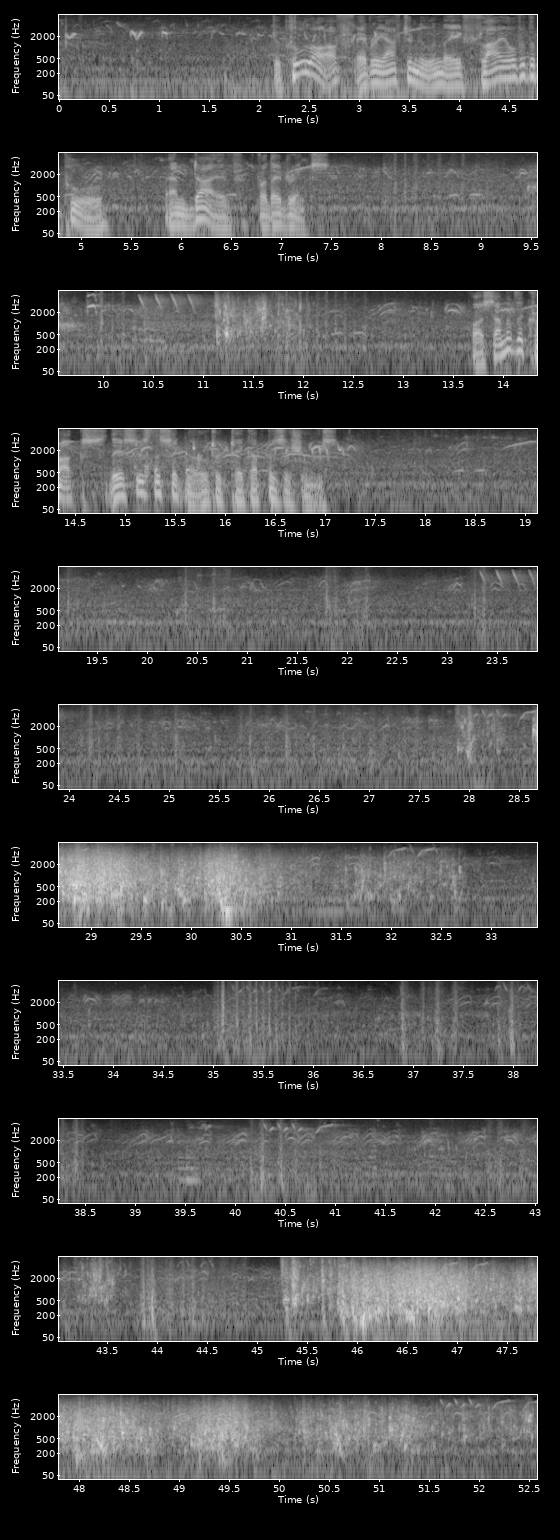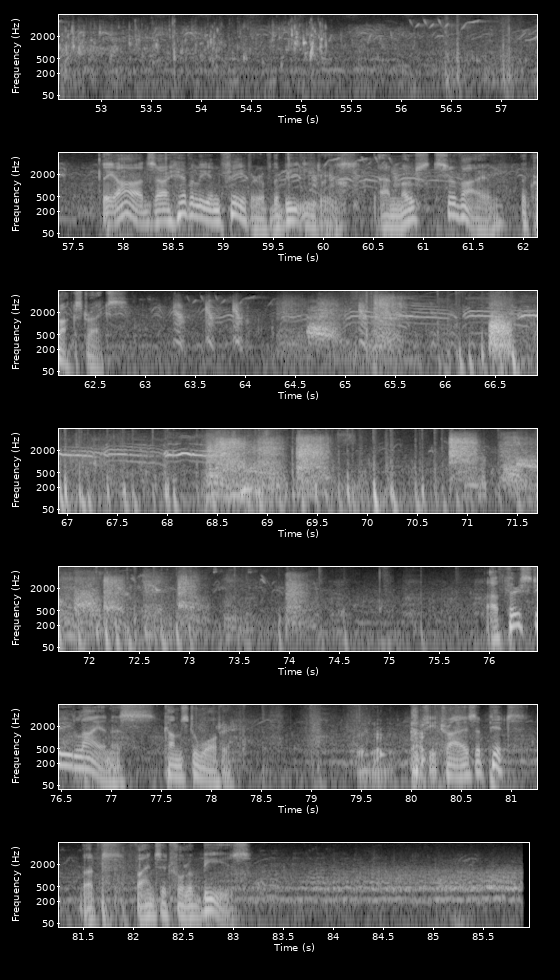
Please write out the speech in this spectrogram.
To cool off, every afternoon they fly over the pool and dive for their drinks. For some of the crocs, this is the signal to take up positions. The odds are heavily in favor of the bee eaters, and most survive the croc strikes. A thirsty lioness comes to water. She tries a pit, but finds it full of bees.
